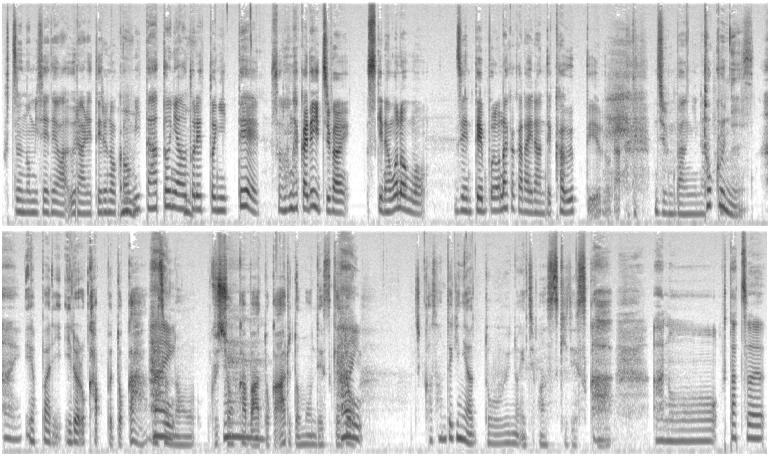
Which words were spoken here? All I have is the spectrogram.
普通の店では売られてるのかを見た後にアウトレットに行って、うん、その中で一番好きなものも全店舗の中から選んで買うっていうのが順番になって特にやっぱりいろいろカップとか、はい、そのクッションカバーとかあると思うんですけど、はい、ちかさん的にはどういうのが一番好きですか？あのー、2つ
